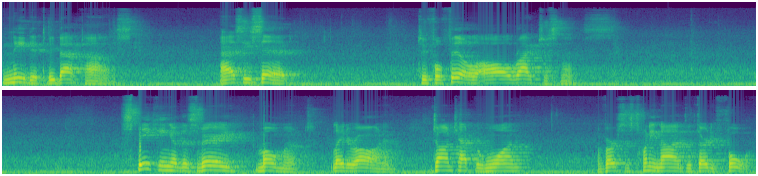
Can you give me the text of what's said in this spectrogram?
needed to be baptized. As he said, to fulfill all righteousness. Speaking of this very moment later on in John chapter 1, verses 29 through 34,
